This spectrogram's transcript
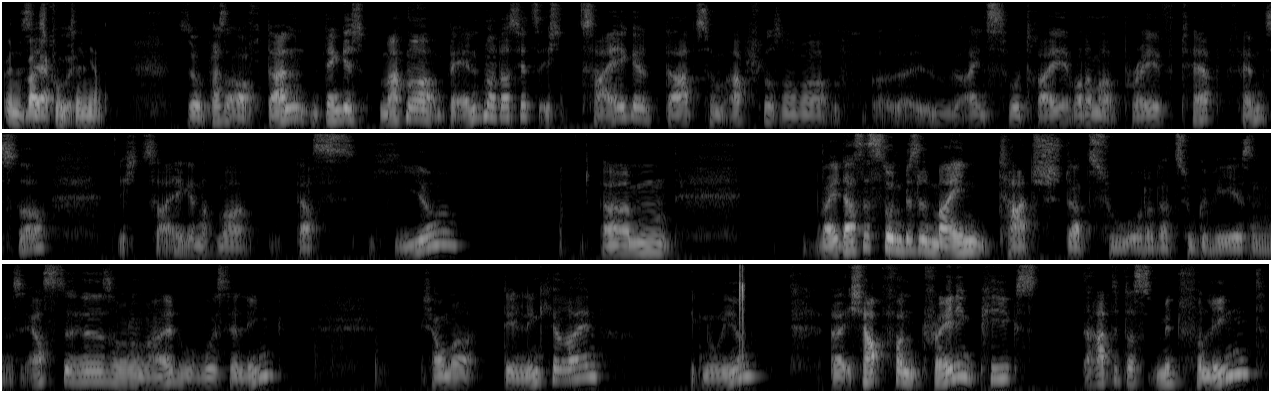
und was funktioniert. So, pass auf. Dann denke ich, machen wir, beenden wir das jetzt. Ich zeige da zum Abschluss nochmal 1, 2, 3, warte mal, Brave Tab, Fenster. Ich zeige nochmal das hier. Ähm, weil das ist so ein bisschen mein Touch dazu oder dazu gewesen. Das erste ist, warte mal, wo, ist der Link? Ich hau mal den Link hier rein. Ignorieren. Äh, ich habe von Training Peaks, hatte das mit verlinkt.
